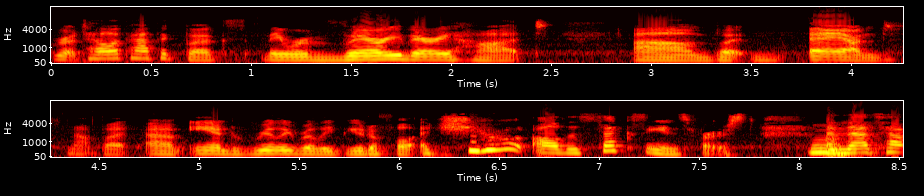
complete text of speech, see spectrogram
wrote telepathic books. They were very, very hot. Um, but, and, not but, um, and really, really beautiful. And she wrote all the sex scenes first. And that's how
